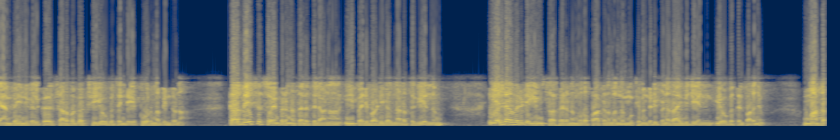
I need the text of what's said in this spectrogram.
ക്യാമ്പയിനുകൾക്ക് സർവകക്ഷി യോഗത്തിന്റെ പൂർണ്ണ പിന്തുണ തദ്ദേശ സ്വയംഭരണ തലത്തിലാണ് ഈ പരിപാടികൾ നടത്തുകയെന്നും എല്ലാവരുടെയും സഹകരണം ഉറപ്പാക്കണമെന്നും മുഖ്യമന്ത്രി പിണറായി വിജയൻ യോഗത്തിൽ പറഞ്ഞു. മത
